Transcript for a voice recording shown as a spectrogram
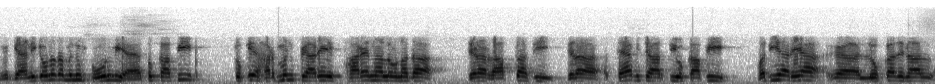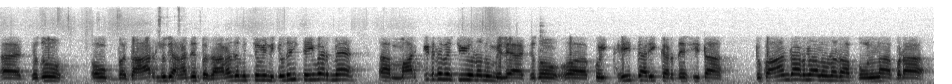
ਵਿਗਿਆਨਿਕ ਉਹਨਾਂ ਦਾ ਮੈਨੂੰ ਫੋਨ ਵੀ ਆਇਆ। ਤਾਂ ਕਾਫੀ ਕਿਉਂਕਿ ਹਰਮਨ ਪਿਆਰੇ ਸਾਰਿਆਂ ਨਾਲ ਉਹਨਾਂ ਦਾ ਜਿਹੜਾ ਰਾਬਤਾ ਸੀ ਜਿਹੜਾ ਸਹਿ ਵਿਚਾਰ ਸੀ ਉਹ ਕਾਫੀ ਵਧੀਆ ਰਿਹਾ। ਲੋਕਾਂ ਦੇ ਨਾਲ ਜਦੋਂ ਉਹ ਬਾਜ਼ਾਰ ਲੁਧਿਆਣਾ ਦੇ ਬਾਜ਼ਾਰਾਂ ਦੇ ਵਿੱਚੋਂ ਵੀ ਨਿਕਲਦੇ ਸੀ ਕਈ ਵਾਰ ਮੈਂ ਮਾਰਕੀਟ ਦੇ ਵਿੱਚ ਵੀ ਉਹਨਾਂ ਨੂੰ ਮਿਲਿਆ। ਜਦੋਂ ਕੋਈ ਖਰੀਦਦਾਰੀ ਕਰਦੇ ਸੀ ਤਾਂ ਦੁਕਾਨਦਾਰ ਨਾਲ ਉਹਨਾਂ ਦਾ ਬੋਲਣਾ ਬੜਾ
